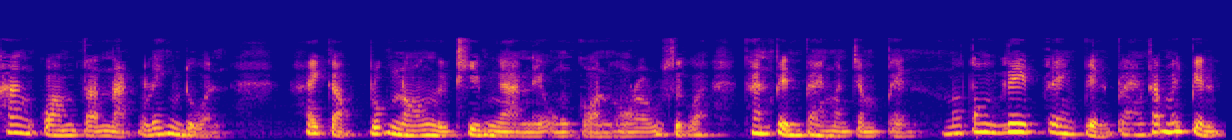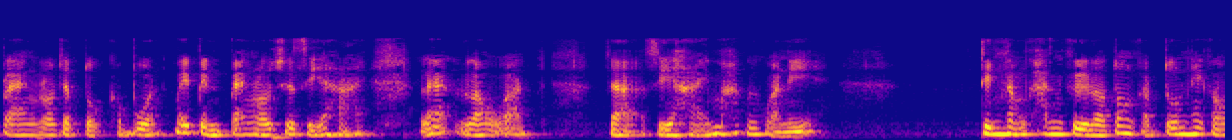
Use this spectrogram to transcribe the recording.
สร้างความตระหนักเร่งด่วนให้กับลูกน้องหรือทีมงานในองค์กรของเรารู้สึกว่าการเปลี่ยนแปลงมันจำเป็น เราต้องเรีบเร่งเปลี่ยนแปลง ถ้าไม่เปลี่ยนแปลงเราจะตกขบวน ไม่เปลี่ยนแปลงเราจะเสียหาย และเราอาจจะเสียหายมากไปกว่านี้ สิ่งสำคัญคือเราต้องกระตุ้นให้เขา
